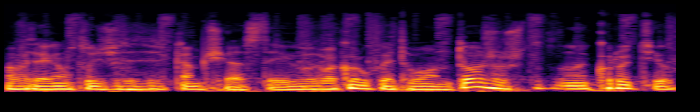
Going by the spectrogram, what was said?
Во всяком случае, слишком часто. И вокруг этого он тоже что-то накрутил.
